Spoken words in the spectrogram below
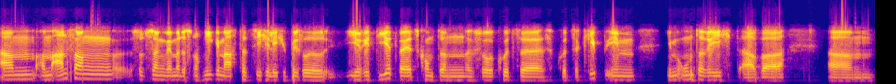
Ähm, am Anfang, sozusagen, wenn man das noch nie gemacht hat, sicherlich ein bisschen irritiert, weil jetzt kommt dann so ein kurzer, kurzer Clip im, im Unterricht, aber ähm,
